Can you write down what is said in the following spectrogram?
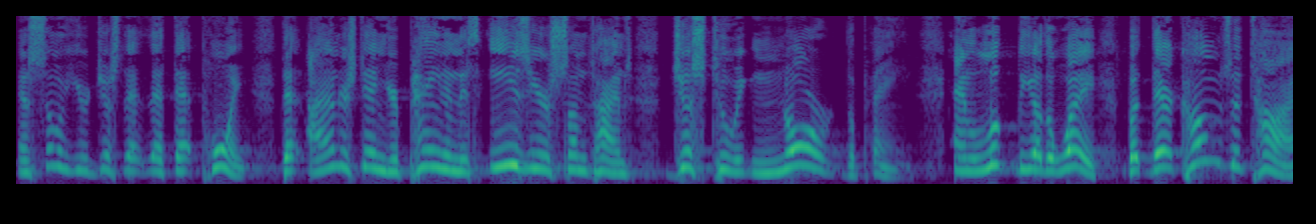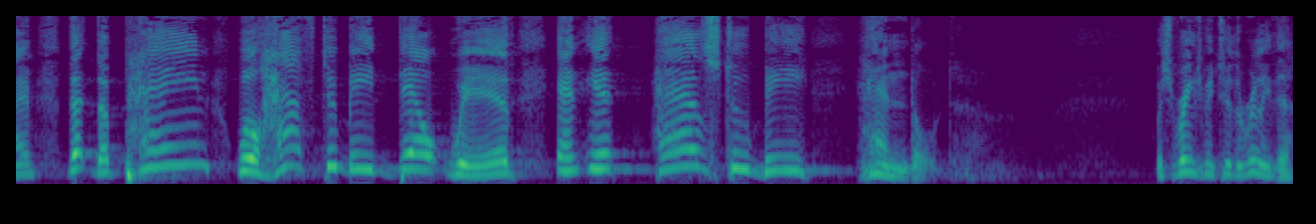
And some of you are just at, at that point that I understand your pain, and it's easier sometimes just to ignore the pain and look the other way. But there comes a time that the pain will have to be dealt with, and it has to be handled. Which brings me to the really the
